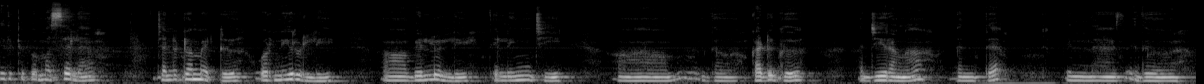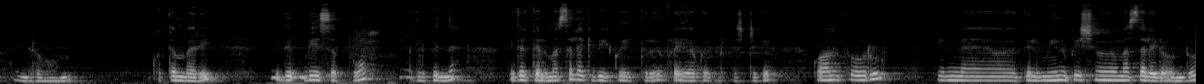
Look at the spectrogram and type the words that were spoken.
ഇതിക്കിപ്പോൾ മസാല രണ്ട് ടൊമാറ്റോ ഒരു നീരുള്ളി വെല്ലുള്ളി തെല്ലിഞ്ചി ഇത് കടുക് ജീരക mente പിന്നെ ഇത് എന്തോ കൊത്തമ്പരി ഇത് ബേസപ്പു അതിൽ പിന്നെ ഇതിലത്തെ മസാലയ്ക്ക് ബേക്ക് വയ്ക്കറ് ഫ്രൈ ആക്കി വയ്ക്കറ് ഫസ്റ്റിക്ക് കോൺഫ്ലോറു പിന്നെ ഇതിൽ മീൻ ഫിഷ് മസാല ഇടുണ്ട്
